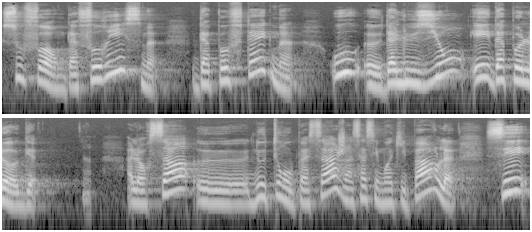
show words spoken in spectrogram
sous forme d'aphorismes, d'apophthegmes ou euh, d'allusions et d'apologues. Alors ça, euh, notons au passage, hein, ça c'est moi qui parle, c'est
